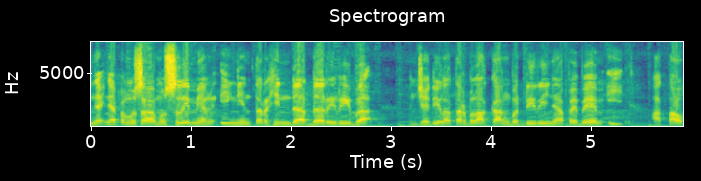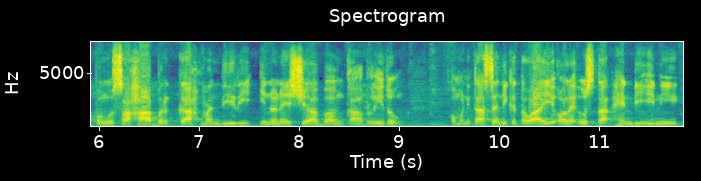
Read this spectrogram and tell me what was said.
Banyaknya pengusaha muslim yang ingin terhindar dari riba menjadi latar belakang berdirinya PBMI atau Pengusaha Berkah Mandiri Indonesia Bangka Belitung. Komunitas yang diketuai oleh Ustadz Hendi ini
